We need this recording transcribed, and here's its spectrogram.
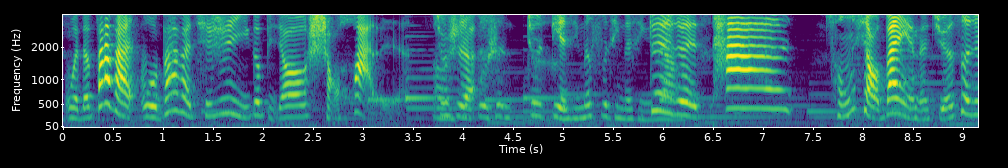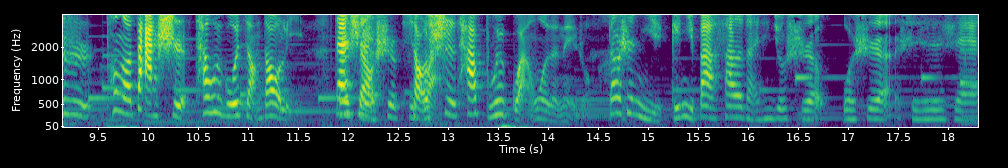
我的爸爸，我爸爸其实是一个比较少话的人，就是、嗯不是就是典型的父亲的形象。对对，他从小扮演的角色就是碰到大事他会给我讲道理，但是小事小事他不会管我的那种。当时你给你爸发的短信就是我是谁谁谁谁，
